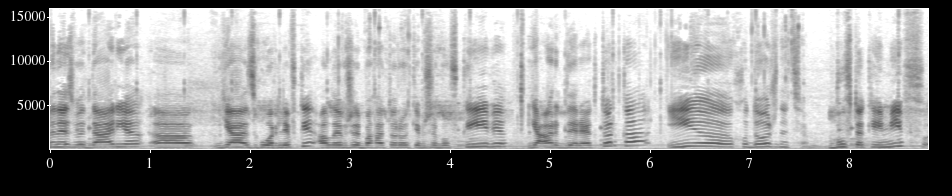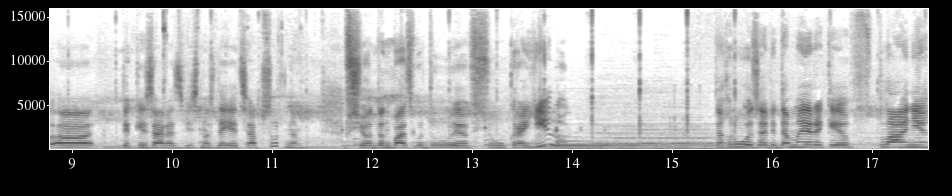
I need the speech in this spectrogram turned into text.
Мене звуть Дар'я. Я з Горлівки, але вже багато років живу в Києві. Я арт-директорка і е, художниця. Був такий міф, е, який зараз, звісно, здається абсурдним, що Донбас годує всю Україну. Загроза від Америки в плані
